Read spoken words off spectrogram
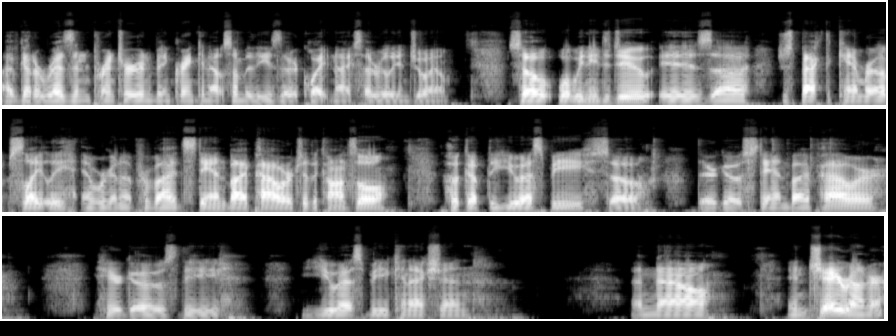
I've got a resin printer and been cranking out some of these that are quite nice. I really enjoy them. So what we need to do is uh, just back the camera up slightly and we're going to provide standby power to the console, hook up the USB. So there goes standby power. Here goes the USB connection. And now in JRunner,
